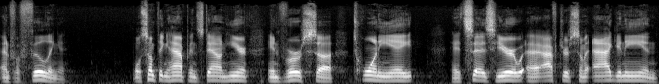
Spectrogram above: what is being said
and fulfilling it. Well, something happens down here in verse uh, 28 it says here, uh, after some agony and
